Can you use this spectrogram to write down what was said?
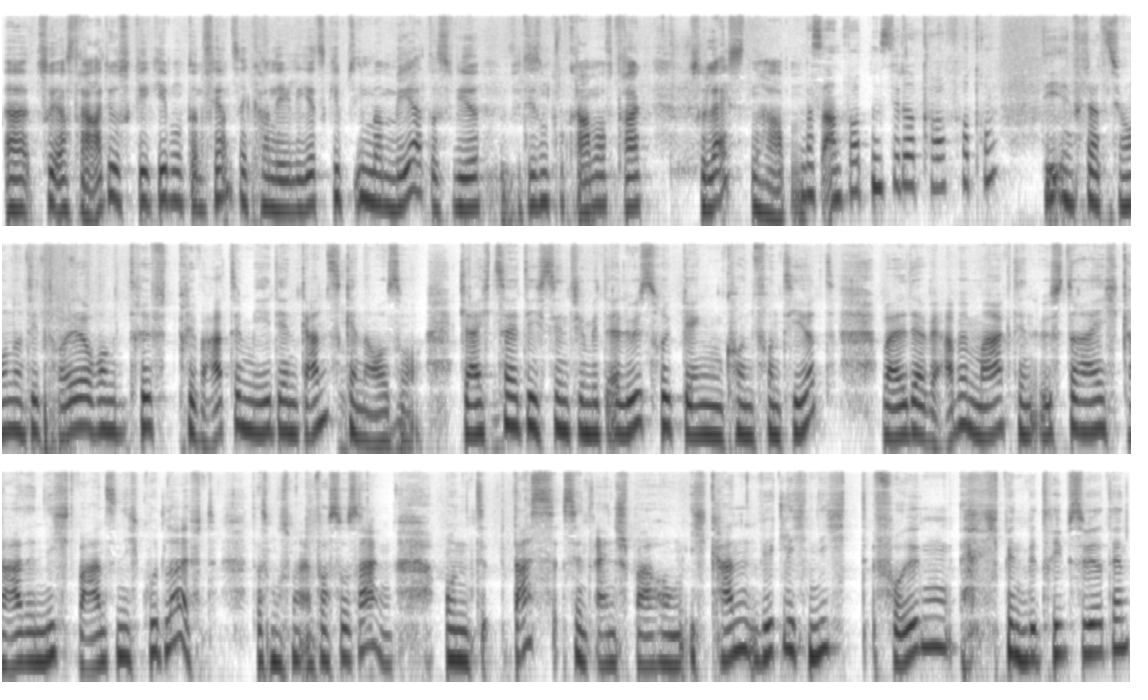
äh, zuerst Radios gegeben und dann Fernsehkanäle. Jetzt gibt es immer mehr, dass wir für diesen Programmauftrag zu leisten haben. Was antworten Sie darauf, Frau Trump? Die Inflation und die Teuerung Steuerung trifft private Medien ganz genauso. Gleichzeitig sind wir mit Erlösrückgängen konfrontiert, weil der Werbemarkt in Österreich gerade nicht wahnsinnig gut läuft. Das muss man einfach so sagen. Und das sind Einsparungen. Ich kann wirklich nicht folgen, ich bin Betriebswirtin,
